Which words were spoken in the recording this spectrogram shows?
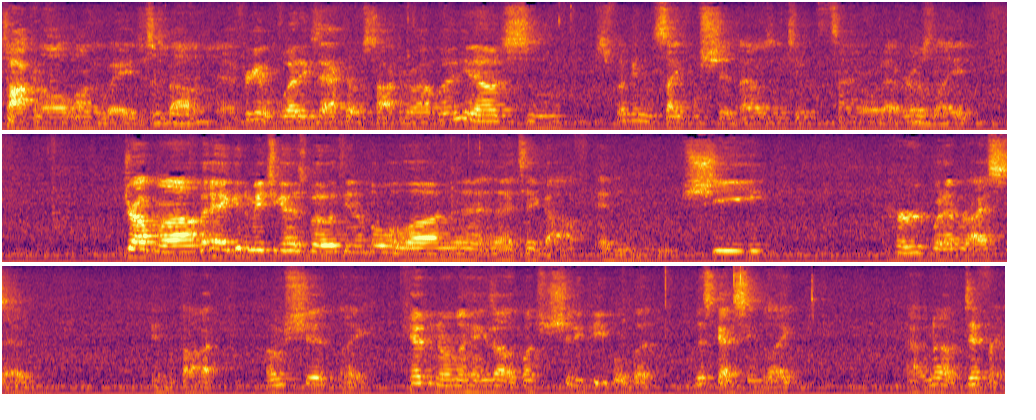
talking all along the way, just about. Mhm. I forget what exactly I was talking about, but you know, just some just fucking insightful shit that I was into at the time or whatever. It was Mhm. late. Drop them off. Hey, good to meet you guys both. You know, blah blah blah, and then, and then I take off. And she heard whatever I said and thought, oh shit, like Kevin normally hangs out with a bunch of shitty people, but this guy seemed like I don't know, different.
